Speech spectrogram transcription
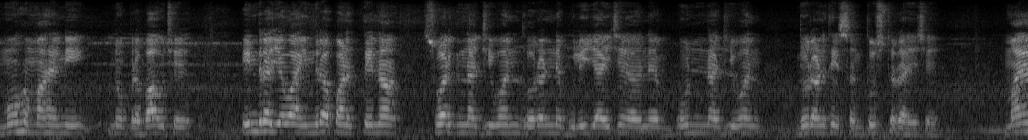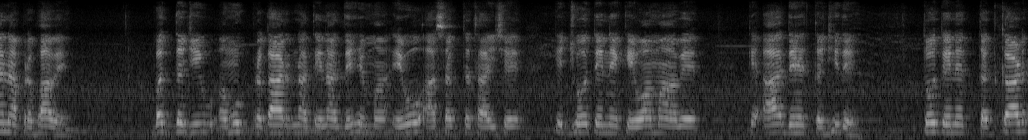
મોહ માહિનીનો પ્રભાવ છે. ઇન્દ્ર જેવા ઇન્દ્ર પણ તેના સ્વર્ગના જીવન ધોરણને ભૂલી જાય છે અને ભૂંડના જીવન ધોરણથી સંતુષ્ટ રહે છે. માયાના પ્રભાવે બદ્ધ જીવ અમુક પ્રકારના તેના દેહમાં એવો આસક્ત થાય છે કે જો તેને કહેવામાં આવે કે આ દેહ તજી દે, તો તેને તત્કાળ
